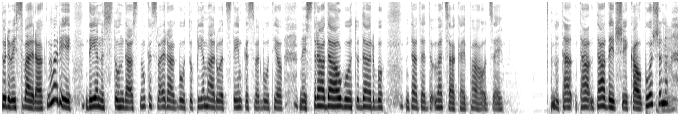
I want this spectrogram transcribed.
tur ir visvairāk, nu, arī dienas stundās, nu, kas vairāk būtu piemērots tiem, kas varbūt jau nestrādā algotu darbu, tātad vecākai paudzei. Nu, tā, tā, tāda ir šī kalpošana, mm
